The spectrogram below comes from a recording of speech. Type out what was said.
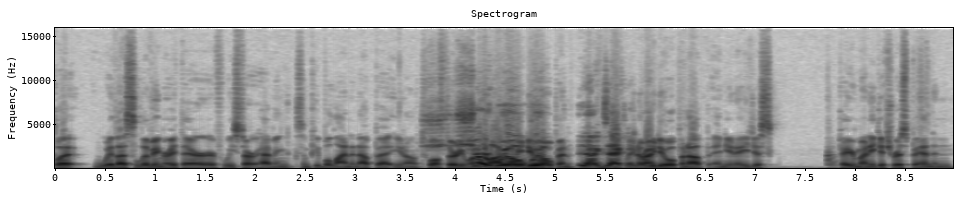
But with us living right there, if we start having some people lining up at you know 12, 30, 1 o'clock, we'll- we do we'll- open. yeah, exactly, You know, right. we do open up, and you know, you just pay your money, get your wristband, and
